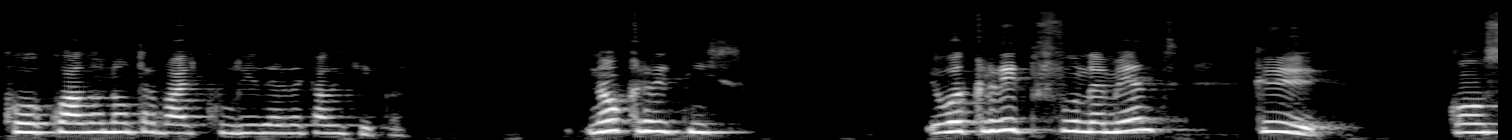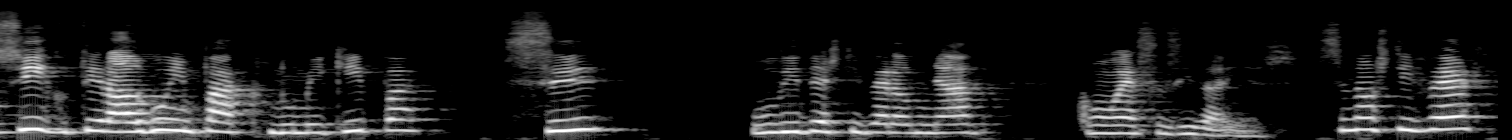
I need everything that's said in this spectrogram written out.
com a qual eu não trabalho com o líder daquela equipa. Não acredito nisso. Eu acredito profundamente que consigo ter algum impacto numa equipa se o líder estiver alinhado com essas ideias. Se não estiver,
